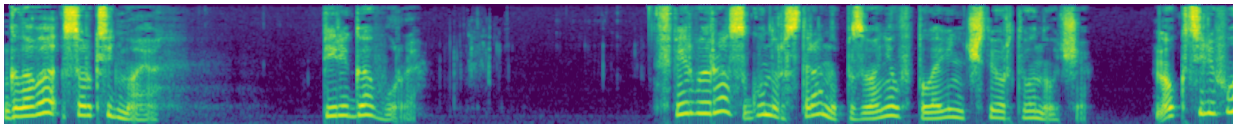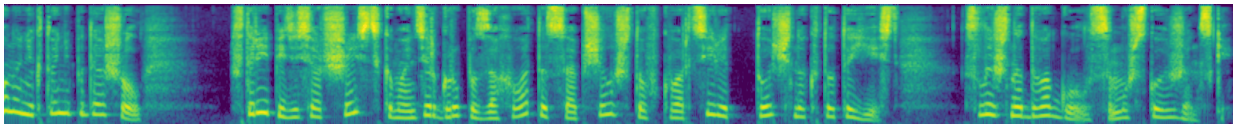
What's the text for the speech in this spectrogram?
Глава 47. Переговоры. В первый раз Гуннар странно позвонил в половине четвертого ночи. Но к телефону никто не подошел. В 3.56 командир группы захвата сообщил, что в квартире точно кто-то есть. Слышно два голоса, мужской и женский.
